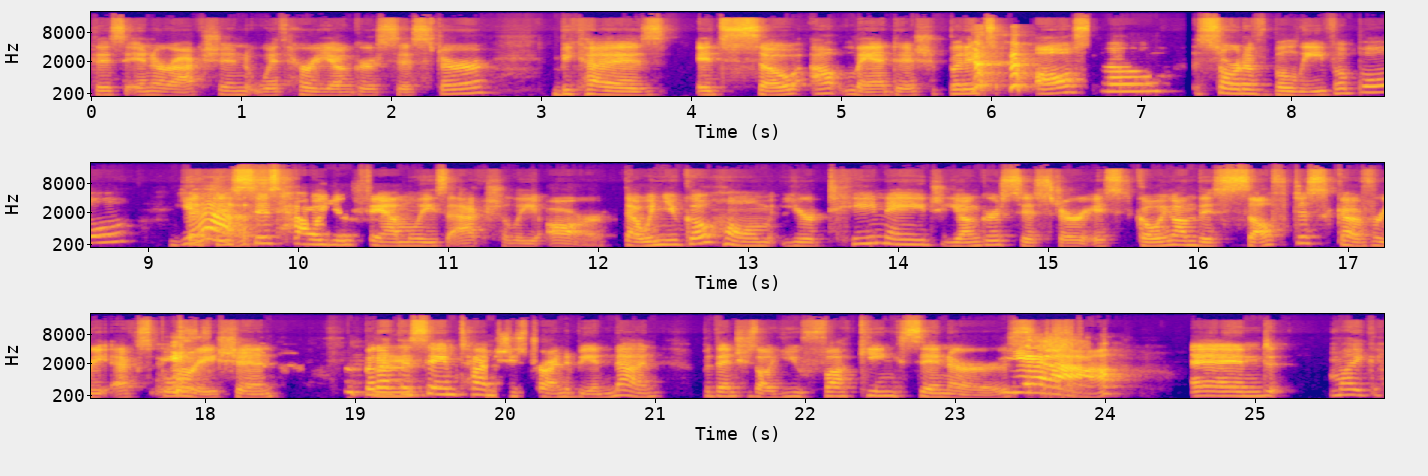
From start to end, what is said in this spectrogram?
this interaction with her younger sister because it's so outlandish, but it's also sort of believable. Yeah, this is how your families actually are. That when you go home, your teenage younger sister is going on this self discovery exploration, but at the mm-hmm. same time, she's trying to be a nun. But then she's all, "You fucking sinners!" Yeah, and I'm like,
